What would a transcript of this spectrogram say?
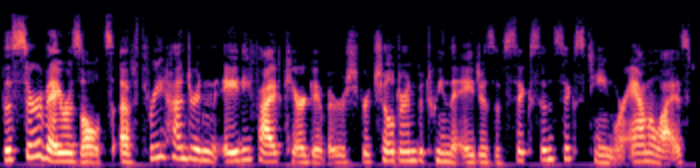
The survey results of 385 caregivers for children between the ages of 6 and 16 were analyzed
